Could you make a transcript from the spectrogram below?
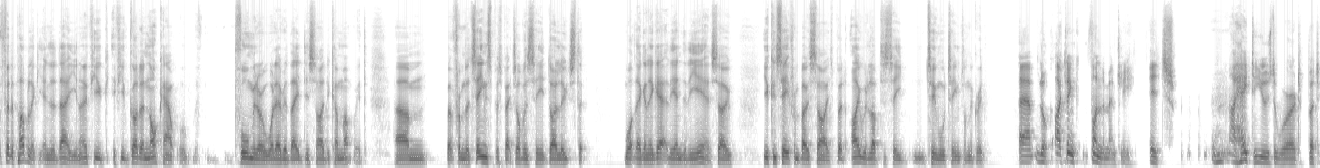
for the public. At the end of the day, you know, if you if you've got a knockout formula or whatever they decide to come up with. Um, but from the team's perspective, obviously, it dilutes that what they're going to get at the end of the year. So you can see it from both sides. But I would love to see two more teams on the grid. Um, look, I think fundamentally it's, I hate to use the word, but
